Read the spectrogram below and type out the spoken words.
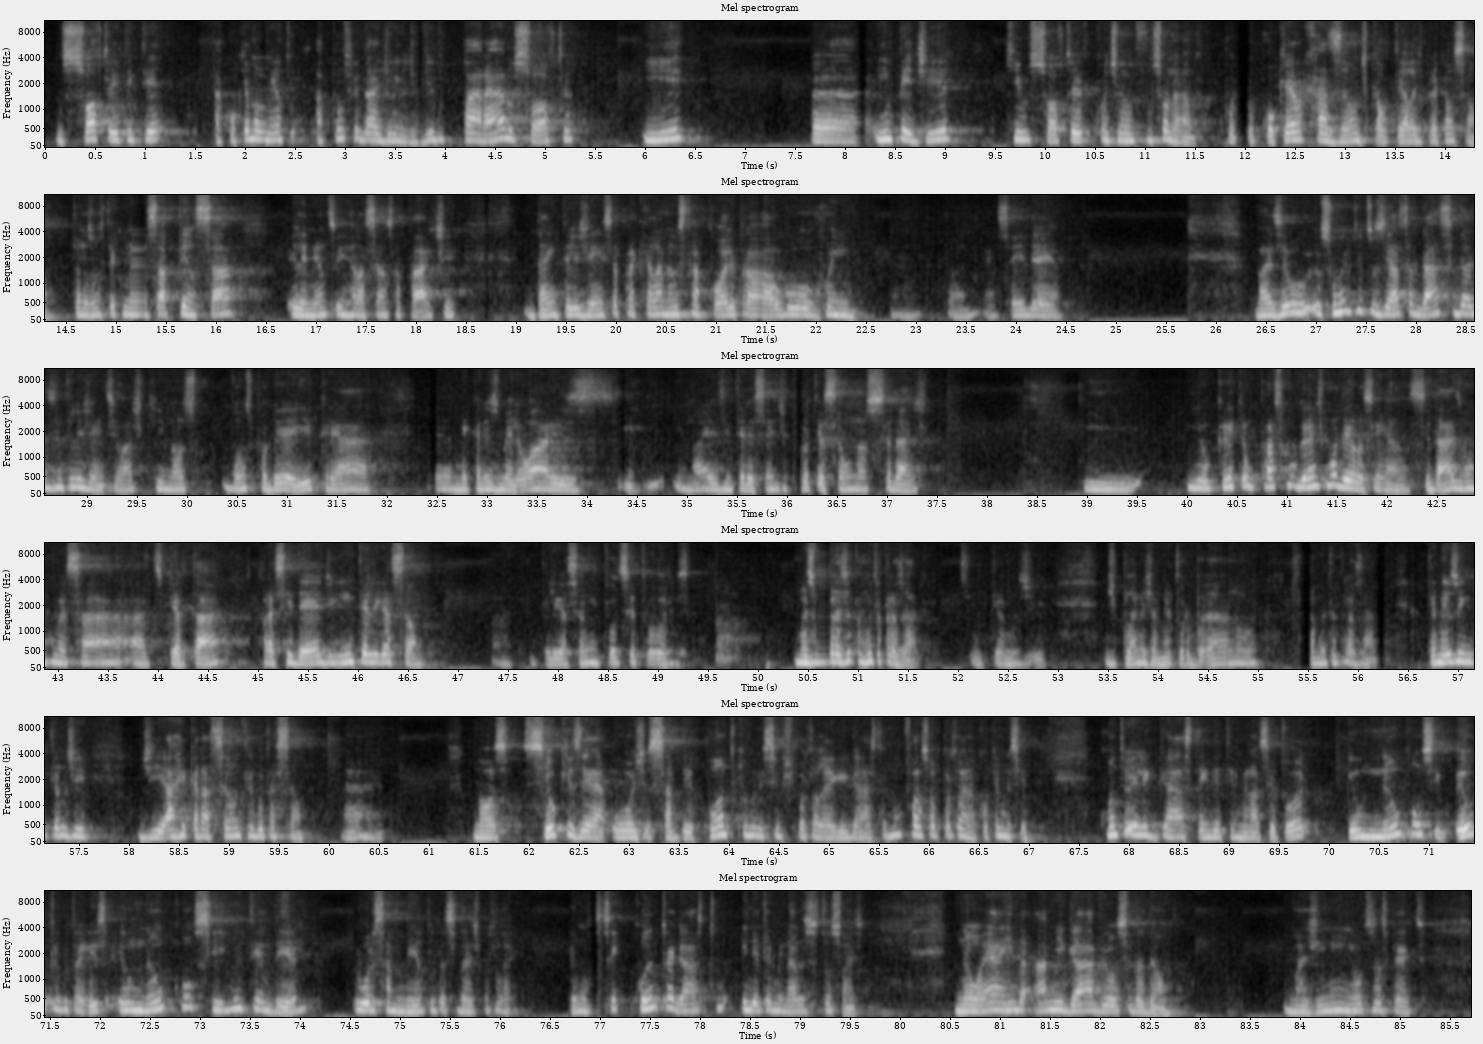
o software tem que ter a qualquer momento a possibilidade de um indivíduo parar o software e uh, impedir que o software continue funcionando, por qualquer razão de cautela, de precaução. Então, nós vamos ter que começar a pensar elementos em relação a essa parte da inteligência para que ela não extrapole para algo ruim. Então, essa é a ideia. Mas eu, eu sou muito entusiasta das cidades inteligentes. Eu acho que nós vamos poder aí criar é, mecanismos melhores e, e, mais interessantes de proteção na sociedade. E, e, eu creio que é o próximo grande modelo, assim, as cidades vão começar a despertar para essa ideia de interligação, tá? interligação em todos os setores. Mas o Brasil está muito atrasado, assim, em termos de, de planejamento urbano, está muito atrasado. Até mesmo em termos de, de arrecadação e tributação. Né? Nós, se eu quiser hoje saber quanto que o município de Porto Alegre gasta, não falo só Porto Alegre, qualquer município, quanto ele gasta em determinado setor, eu não consigo, eu tributarista, eu não consigo entender o orçamento da cidade de Porto Alegre. Eu não sei quanto é gasto em determinadas situações. Não é ainda amigável ao cidadão. Imagine em outros aspectos.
